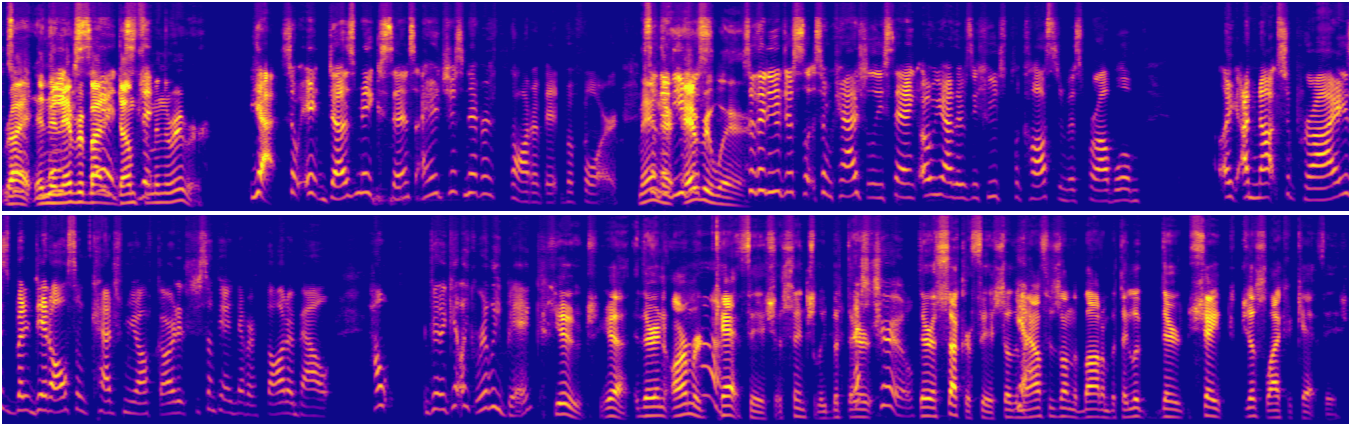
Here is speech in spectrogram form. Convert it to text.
Right, it and then everybody dumps that- them in the river. Yeah, so it does make sense. I had just never thought of it before. Man, then they're you just- everywhere. So then you just so casually saying, "Oh yeah, there's a huge plecostomus problem." Like I'm not surprised, but it did also catch me off guard. It's just something I'd never thought about. How do they get like really big? Huge, yeah. They're an armored Huh. catfish essentially, but they're That's true. they're a sucker fish. So the Yeah. mouth is on the bottom, but they look they're shaped just like a catfish.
